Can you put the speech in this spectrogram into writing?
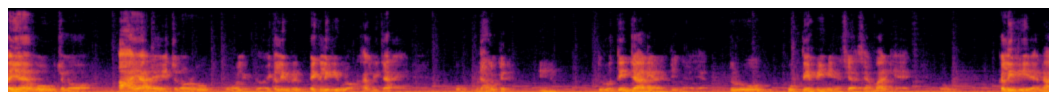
အရန်ကိုကျွန်တော်အားရတယ်ကျွန်တော်တို့ဟိုဝင်လေပြောအဲ့ကလေးတွေအဲ့ကလေးတွေကိုတော့တစ်ခါလေးကြာရင်ဟိုမတားလို့ဖြစ်တယ်อืมသူတို့သင်ကြားနေရတဲ့ပညာရဲ့သူတို့ဟိုသင်ပေးနေတဲ့ဆရာဆရာမတွေရဲ့ဟိုကလေးတွေရဲ့အနာ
